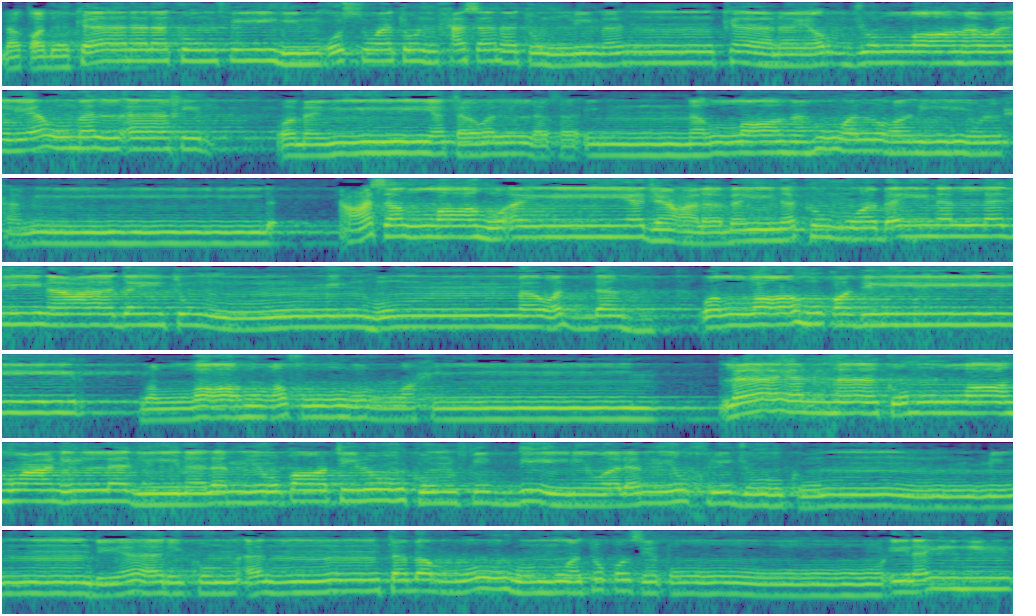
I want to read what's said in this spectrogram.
لَقَدْ كَانَ لَكُمْ فِيهِمْ أُسْوَةٌ حَسَنَةٌ لِّمَن كَانَ يَرْجُو اللَّهَ وَالْيَوْمَ الْآخِرَ ۚ وَمَن يَتَوَلَّ فَإِنَّ اللَّهَ هُوَ الْغَنِيُّ الْحَمِيدُ. عَسَى اللَّهُ أَن يَجْعَلَ بَيْنَكُمْ وَبَيْنَ الَّذِينَ عَادَيْتُم مِّنْهُم مَّوَدَّةً ۚ وَاللَّهُ قَدِيرٌ ۚ وَاللَّهُ غَفُورٌ رَّحِيمٌ. لَّا يَنْهَاكُمُ اللَّهُ عَنِ الَّذِينَ لَمْ يُقَاتِلُوكُمْ فِي الدِّينِ وَلَمْ يُخْرِجُوكُم مِّن دِيَارِكُمْ أَن تَبَرُّوهُمْ وَتُقْسِطُوا إِلَيْهِمْ ۚ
